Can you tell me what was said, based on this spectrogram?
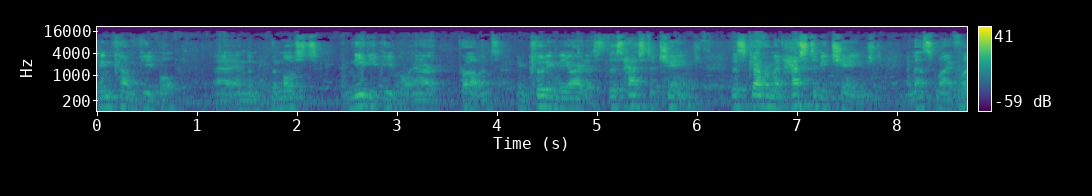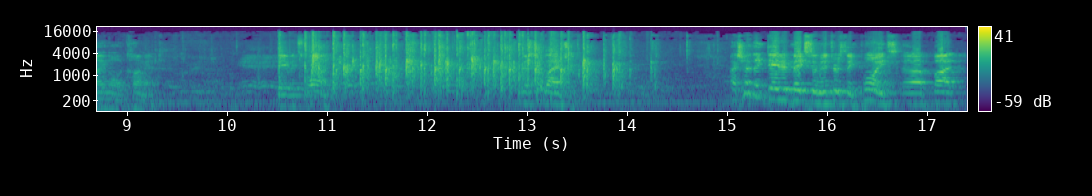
income people uh, and the, the most needy people in our province, including the artists. This has to change. This government has to be changed, and that's my final comment. David Swann. Mr. Blanchard. Actually, I think David makes some interesting points, uh, but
